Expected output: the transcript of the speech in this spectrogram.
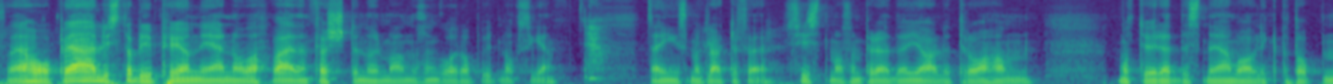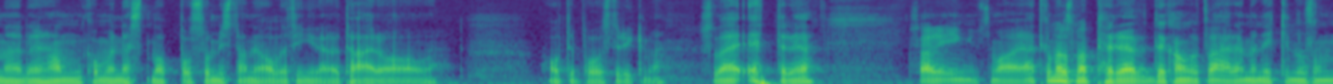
Så jeg håper jeg har lyst til å bli pioner nå, da. Være den første nordmannen som går opp uten oksygen. Det er ingen som har klart det før. Sistemann som prøvde, Jarle Traa, han måtte jo reddes ned. Han var vel ikke på toppen heller. Han kommer nesten opp, og så mista han jo alle fingre og tær og holdt på å stryke med. Så det er etter det så er det ingen som har Jeg vet ikke om det er noen som har prøvd, det kan godt være, men ikke noe sånn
